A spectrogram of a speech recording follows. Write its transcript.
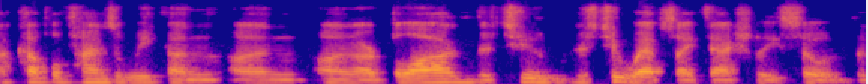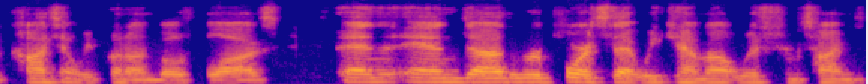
a couple times a week on on on our blog. There's two there's two websites actually. So the content we put on both blogs and and uh, the reports that we come out with from time to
